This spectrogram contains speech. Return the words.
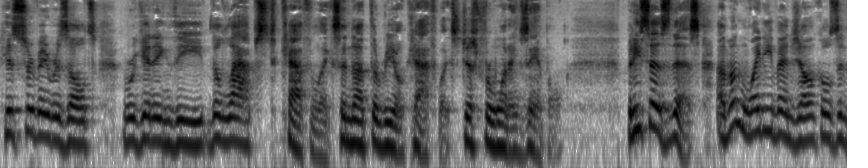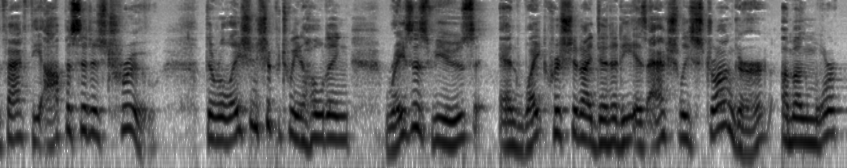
his survey results were getting the, the lapsed Catholics and not the real Catholics, just for one example. But he says this among white evangelicals, in fact, the opposite is true. The relationship between holding racist views and white Christian identity is actually stronger among more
